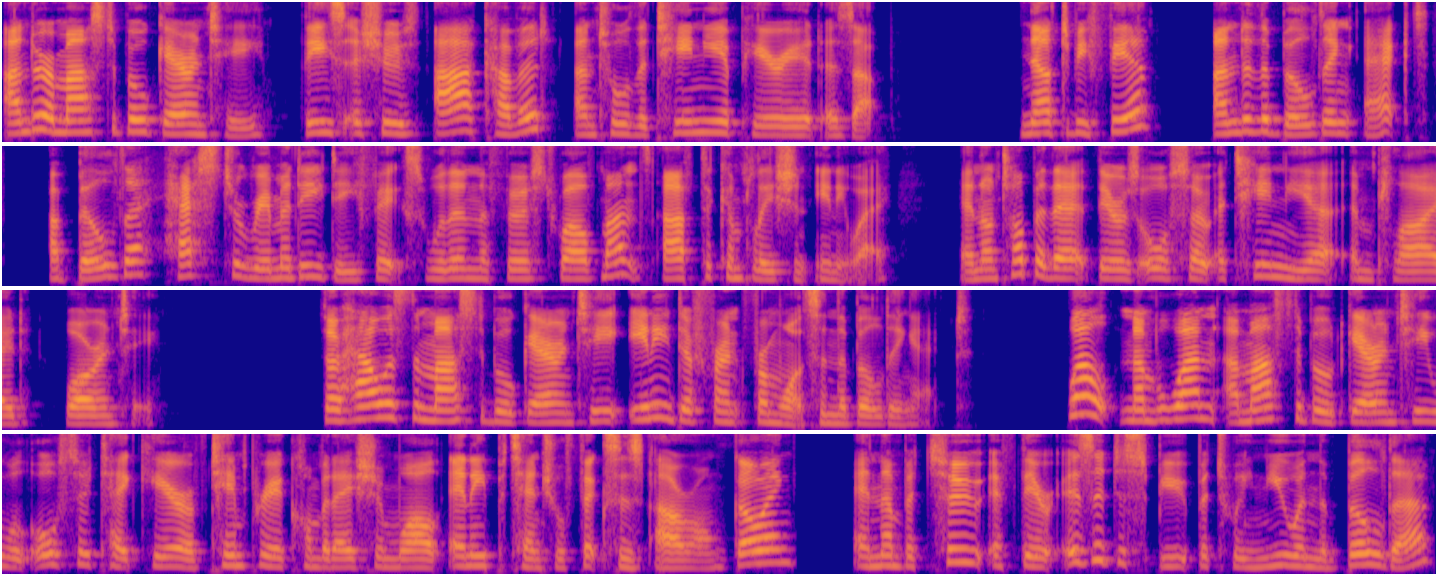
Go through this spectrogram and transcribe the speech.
Under a master build guarantee, these issues are covered until the 10 year period is up. Now, to be fair, under the Building Act, a builder has to remedy defects within the first 12 months after completion anyway. And on top of that, there is also a 10 year implied warranty. So, how is the Master Build Guarantee any different from what's in the Building Act? Well, number one, a Master Build Guarantee will also take care of temporary accommodation while any potential fixes are ongoing. And number two, if there is a dispute between you and the builder,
